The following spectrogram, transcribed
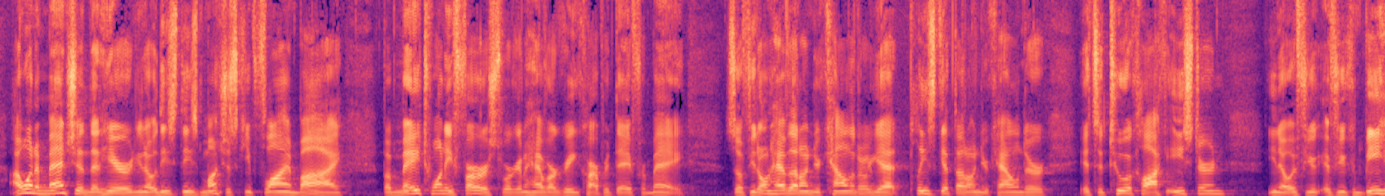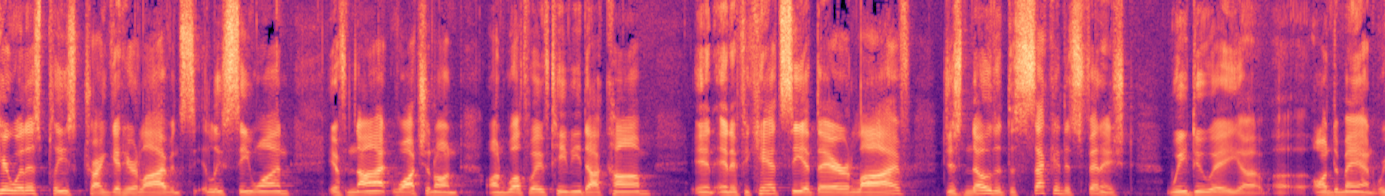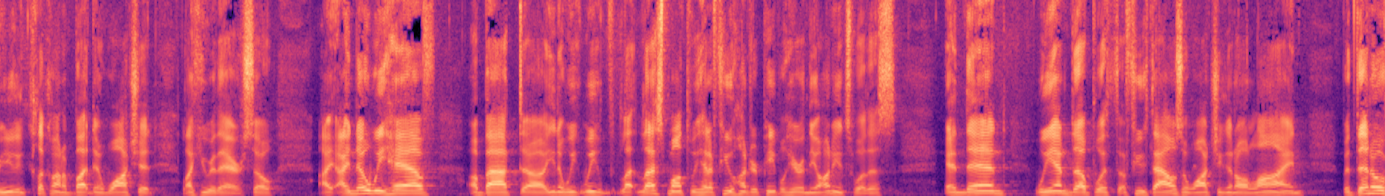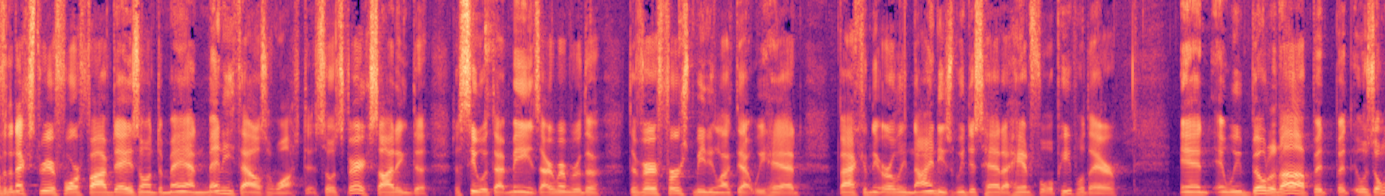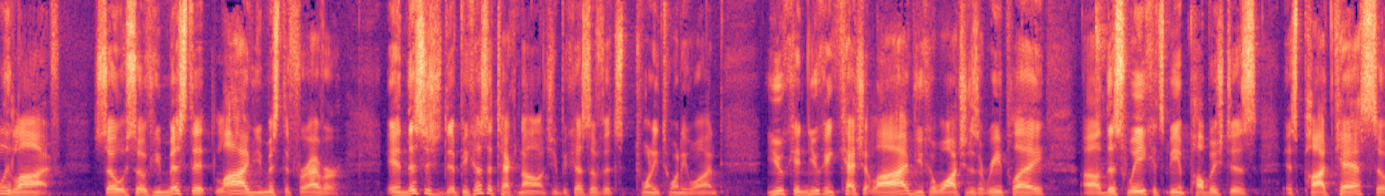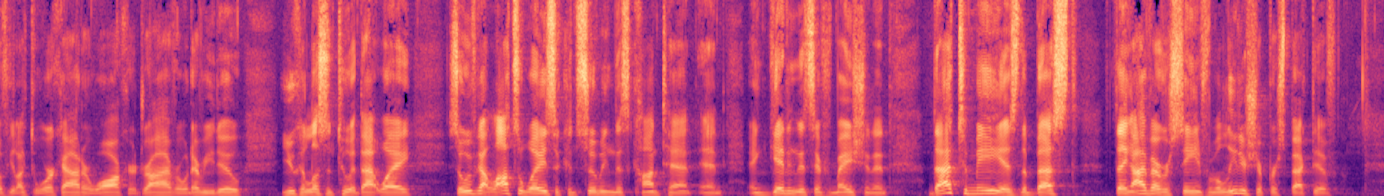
I want to mention that here, you know, these, these just keep flying by, but May 21st, we're going to have our green carpet day for May. So if you don't have that on your calendar yet, please get that on your calendar. It's at 2 o'clock Eastern you know, if you if you can be here with us, please try and get here live and see, at least see one. If not, watch it on on wealthwavetv.com. And, and if you can't see it there live, just know that the second it's finished, we do a, uh, uh, on demand where you can click on a button and watch it like you were there. So I, I know we have about uh, you know we, we last month we had a few hundred people here in the audience with us, and then we ended up with a few thousand watching it online. But then over the next three or four or five days on demand, many thousand watched it. So it's very exciting to, to see what that means. I remember the, the very first meeting like that we had back in the early 90s. We just had a handful of people there and, and we built it up, but, but it was only live. So, so if you missed it live, you missed it forever. And this is because of technology, because of it's 2021. You can, you can catch it live, you can watch it as a replay. Uh, this week, it's being published as, as podcasts. So if you like to work out or walk or drive or whatever you do, you can listen to it that way. So we've got lots of ways of consuming this content and, and getting this information. And that to me is the best thing I've ever seen from a leadership perspective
